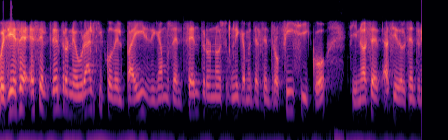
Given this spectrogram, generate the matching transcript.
Pues sí, ese es el centro neurálgico del país, digamos, el centro no es únicamente el centro físico, sino ha sido el centro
